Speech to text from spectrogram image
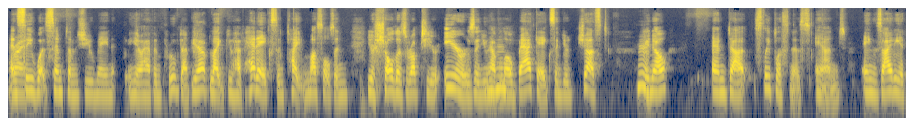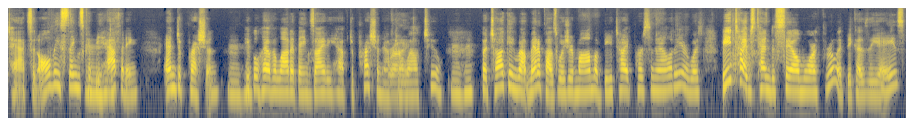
and right. see what symptoms you may you know have improved on. Yep. Like you have headaches and tight muscles and your shoulders are up to your ears and you have Mm-hmm. low backaches and you're just Hmm. you know and uh, sleeplessness and anxiety attacks and all these things can Mm-hmm. be happening and depression. People who have a lot of anxiety have depression after Right. a while too. Mm-hmm. But talking about menopause, was your mom a B type personality or was B types tend to sail more through it because the A's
